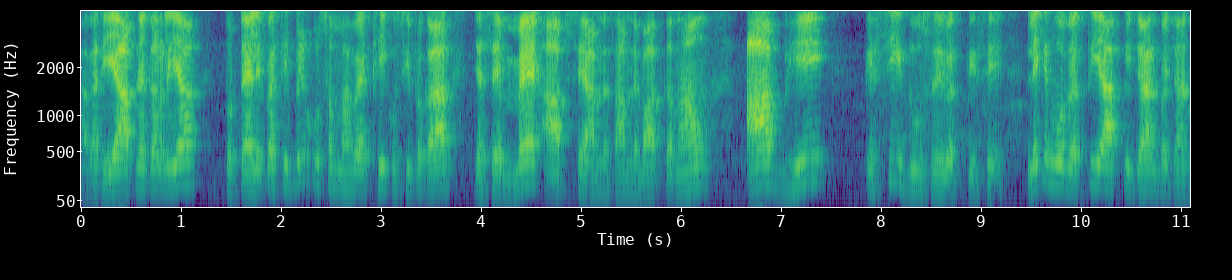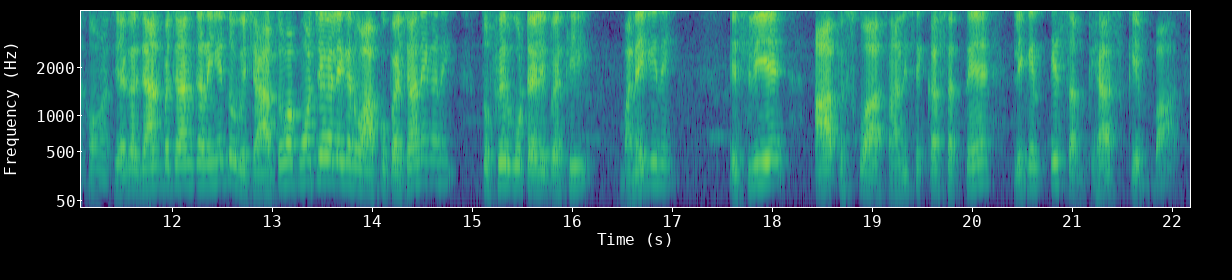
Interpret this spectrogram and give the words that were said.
अगर ये आपने कर लिया तो टेलीपैथी बिल्कुल संभव है। ठीक उसी प्रकार जैसे मैं आपसे आमने सामने बात कर रहा हूँ, आप भी किसी दूसरे व्यक्ति से, लेकिन वो व्यक्ति आपकी जान पहचान का होना चाहिए। अगर जान पहचान का नहीं है तो विचार तो वहाँ पहुँचेगा, लेकिन वो आपको पहचानेगा नहीं तो फिर वो टेलीपैथी बनेगी नहीं। इसलिए आप इसको आसानी से कर सकते हैं, लेकिन इस अभ्यास के बाद।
